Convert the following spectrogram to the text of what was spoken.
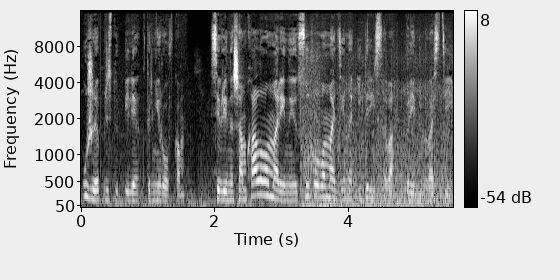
уже приступили к тренировкам. Севрина Шамхалова, Марина Юсуфова, Мадина Идрисова. Время новостей.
